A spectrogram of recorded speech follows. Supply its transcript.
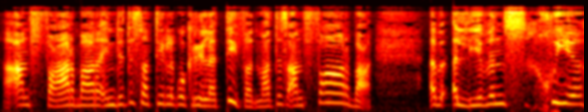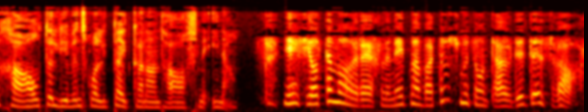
aanvaarbare en dit is natuurlik ook relatief want wat is aanvaarbaar? 'n lewens goeie gehalte lewenskwaliteit kan handhaaf nie Ina Jy is heeltemal reg, net maar wat ons moet onthou, dit is waar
